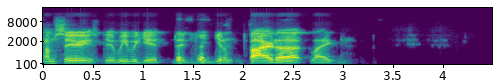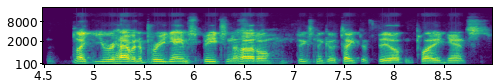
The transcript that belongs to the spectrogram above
I'm serious, dude. We would get get them fired up, like like you were having a pregame speech in the huddle, fixing to go take the field and play against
